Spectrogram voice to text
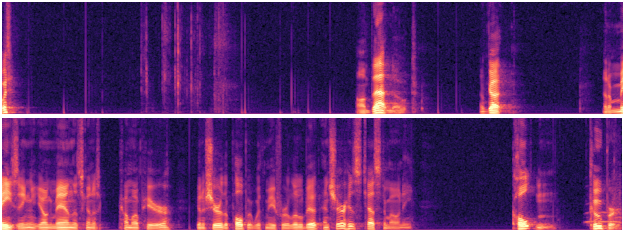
What? On that note, I've got an amazing young man that's going to come up here, going to share the pulpit with me for a little bit and share his testimony. Colton Cooper.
